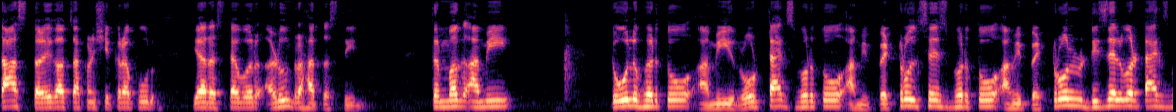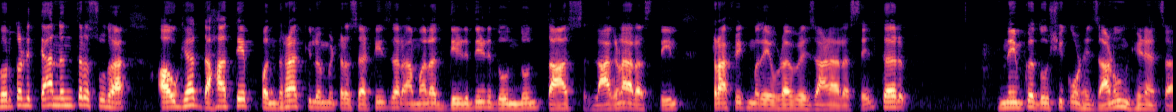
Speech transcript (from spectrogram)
तास तळेगाव चाकण शिक्रापूर या रस्त्यावर अडून राहत असतील तर मग आम्ही टोल भरतो आम्ही रोड टॅक्स भरतो आम्ही पेट्रोल सेस भरतो आम्ही पेट्रोल डिझेलवर टॅक्स भरतो आणि त्यानंतर सुद्धा अवघ्या दहा ते पंधरा किलोमीटरसाठी जर आम्हाला दीड दीड दोन दोन तास लागणार असतील ट्रॅफिकमध्ये एवढा वेळ जाणार असेल तर नेमकं दोषी कोण हे जाणून घेण्याचा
